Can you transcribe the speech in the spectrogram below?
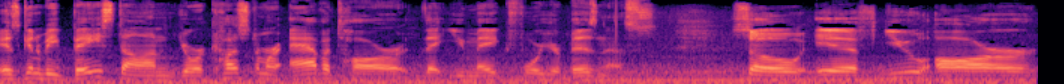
is going to be based on your customer avatar that you make for your business. So if you are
